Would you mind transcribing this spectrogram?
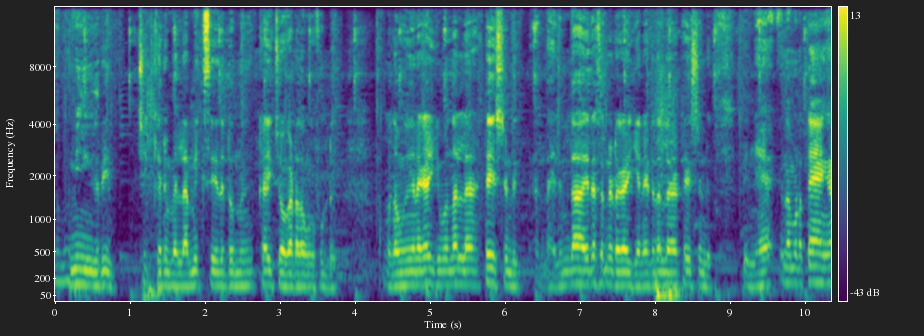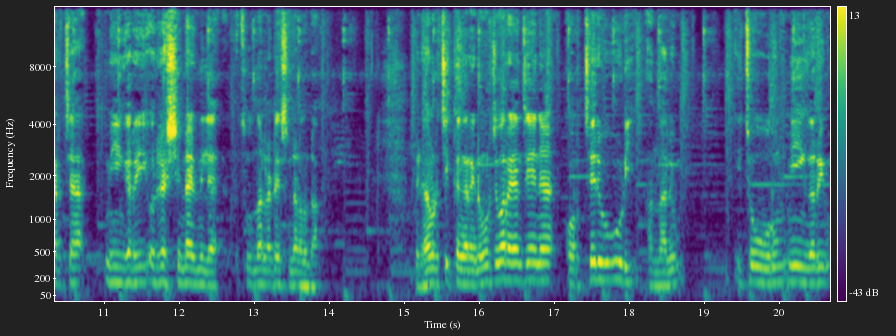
നമ്മുടെ മീൻ കറിയും ചിക്കനും എല്ലാം മിക്സ് ചെയ്തിട്ടൊന്ന് കഴിച്ചു നോക്കാം നമുക്ക് ഫുഡ് അപ്പോൾ നമുക്ക് ഇങ്ങനെ കഴിക്കുമ്പോൾ നല്ല ടേസ്റ്റ് ഉണ്ട്. എന്തായാലും ഇതാ രസമുണ്ട് കഴിക്കാനായിട്ട് നല്ല ടേസ്റ്റ് ഉണ്ട്. പിന്നെ നമ്മുടെ തേങ്ങ അരച്ച മീൻ കറി ഒരു രക്ഷ ഉണ്ടായിരുന്നില്ല നല്ല ടേസ്റ്റ് ഉണ്ടായിരുന്നുണ്ടോ പിന്നെ നമ്മുടെ ചിക്കൻ കറീനെ കുറിച്ച് പറയാന്ന് വെച്ച് കഴിഞ്ഞാൽ കുറച്ച് എരിവ് കൂടി. എന്നാലും ഈ ചോറും മീൻ കറിയും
